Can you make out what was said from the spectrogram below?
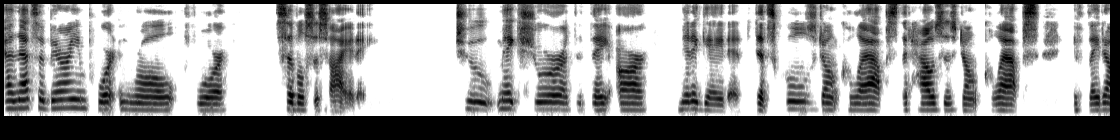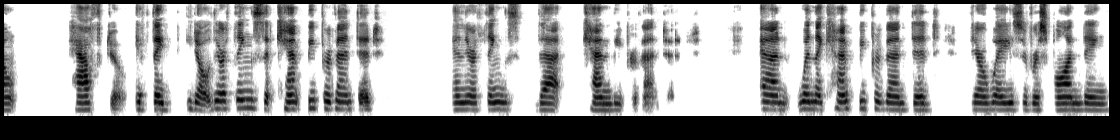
And that's a very important role for civil society to make sure that they are mitigated, that schools don't collapse, that houses don't collapse if they don't have to. If they, you know, there are things that can't be prevented and there are things that can be prevented. And when they can't be prevented, there are ways of responding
